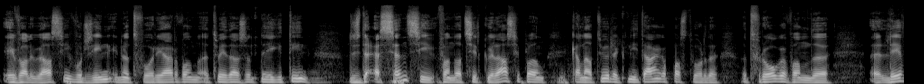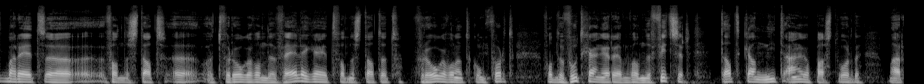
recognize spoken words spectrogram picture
evaluatie voorzien in het voorjaar van 2019. Dus de essentie van dat circulatieplan kan natuurlijk niet aangepast worden. Het verhogen van de uh, leefbaarheid uh, van de stad, het verhogen van de veiligheid van de stad, het verhogen van het comfort van de voetganger en van de fietser, dat kan niet aangepast worden. Maar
